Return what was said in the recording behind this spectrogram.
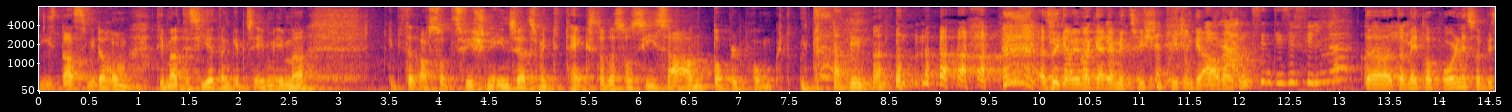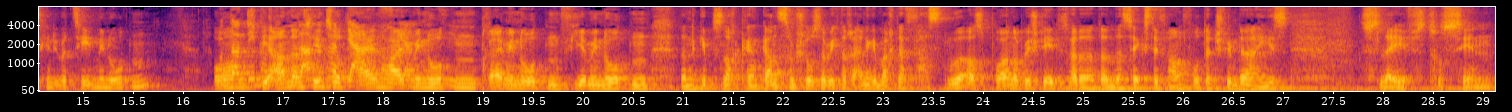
dies, das wiederum thematisiert. Dann gibt es eben immer gibt es dann auch so Zwischeninserts mit Text oder so, Sie sahen, Doppelpunkt. Und dann, also ich habe immer gerne mit Zwischentiteln gearbeitet. Wie lang sind diese Filme? Der, der Metropolen ist so ein bisschen über zehn Minuten. Und, und die anderen sind so dreieinhalb Minuten, drei Minuten, vier Minuten. Dann gibt's noch, ganz zum Schluss habe ich noch einen gemacht, der fast nur aus Porno besteht. Das war der, dann der sechste Found-Footage-Film, der hieß Slaves to Sin.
